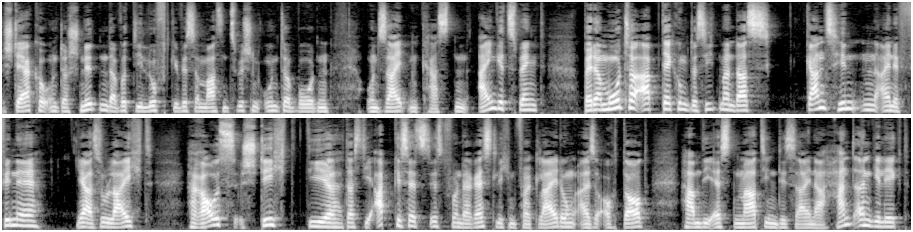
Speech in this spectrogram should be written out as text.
stärker unterschnitten. Da wird die Luft gewissermaßen zwischen Unterboden und Seitenkasten eingezwängt. Bei der Motorabdeckung, da sieht man, dass ganz hinten eine Finne ja so leicht heraussticht, die, dass die abgesetzt ist von der restlichen Verkleidung. Also auch dort haben die Aston Martin Designer Hand angelegt.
